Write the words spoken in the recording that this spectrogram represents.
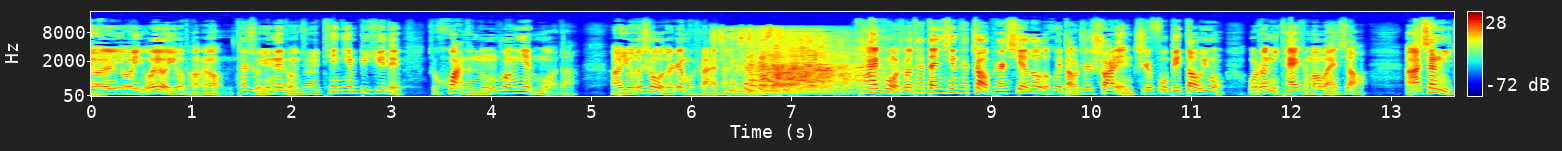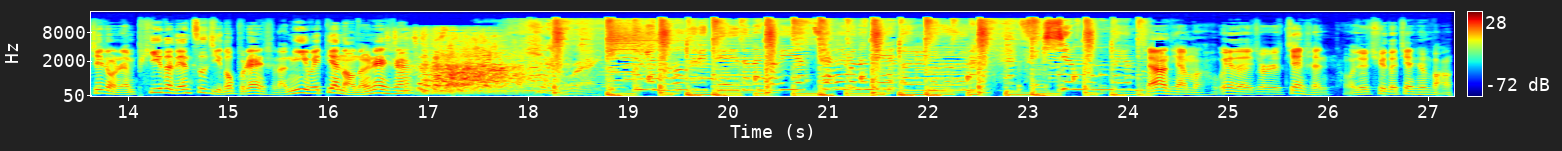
有有我有一个朋友，他属于那种就是天天必须得就化的浓妆艳抹的啊，有的时候我都认不出来他。他还跟我说，他担心他照片泄露了会导致刷脸支付被盗用。我说你开什么玩笑啊？像你这种人 P 的连自己都不认识了，你以为电脑能认识？前两天嘛，为了就是健身，我就去了健身房。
